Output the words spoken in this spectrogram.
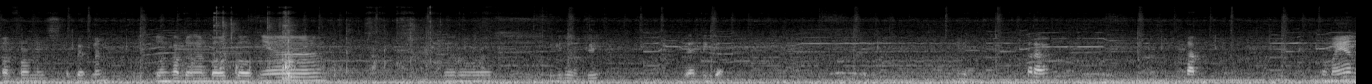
performance equipment. Lengkap dengan baut-bautnya. Terus begitu cuy. WR3 iya. Terang mantap lumayan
